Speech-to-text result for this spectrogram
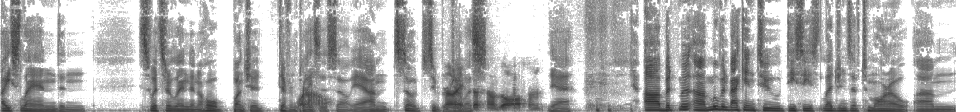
Iceland and Switzerland and a whole bunch of different wow. places. So yeah, I'm so super nice. jealous. That sounds awesome. Yeah. uh, but uh, moving back into DC's Legends of Tomorrow, um,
